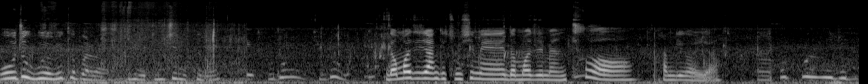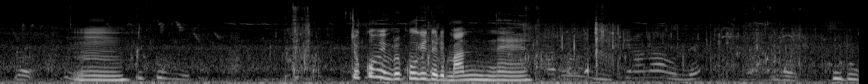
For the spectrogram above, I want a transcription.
오, 저 뭐야 왜 이렇게 빨라? 그리고 덩치도 크네. 고동 고동 넘어지지 않게 조심해. 넘어지면 추워. 감기 걸려. 있어. 음. 쪼꼬미 물고기들이 많네. 고동.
